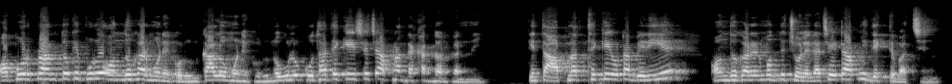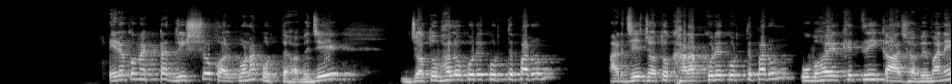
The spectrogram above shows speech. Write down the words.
অপর প্রান্তকে পুরো অন্ধকার মনে করুন, কালো মনে করুন। ওগুলো কোথা থেকে এসেছে আপনার দেখার দরকার নেই। কিন্তু আপনার থেকে ওটা বেরিয়ে অন্ধকারের মধ্যে চলে গেছে, এটা আপনি দেখতে পাচ্ছেন। এরকম একটা দৃশ্য কল্পনা করতে হবে যে যত ভালো করে করতে পারুন আর যে যত খারাপ করে করতে পারুন, উভয়ের ক্ষেত্রেই কাজ হবে। মানে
